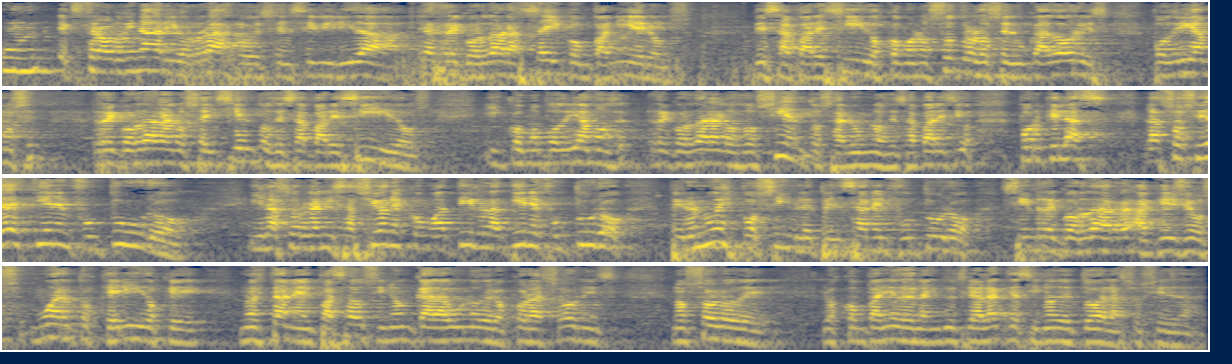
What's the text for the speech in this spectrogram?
un extraordinario rasgo de sensibilidad es recordar a seis compañeros desaparecidos, como nosotros los educadores podríamos recordar a los 600 desaparecidos y como podríamos recordar a los 200 alumnos desaparecidos, porque las las sociedades tienen futuro y las organizaciones como Atilra tienen futuro, pero no es posible pensar el futuro sin recordar a aquellos muertos queridos que no están en el pasado, sino en cada uno de los corazones, no solo de los compañeros de la industria láctea, sino de toda la sociedad.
